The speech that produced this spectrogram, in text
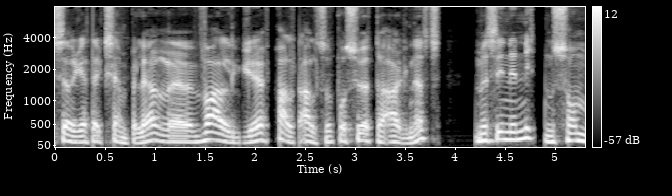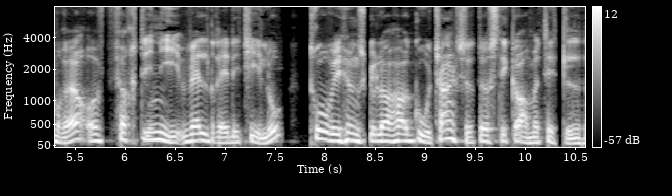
Ser jeg et eksempel her. Øh, Valget falt altså på søte Agnes. Med sine 19 somre og 49 veldreide kilo tror vi hun skulle ha god sjanse til å stikke av med tittelen.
